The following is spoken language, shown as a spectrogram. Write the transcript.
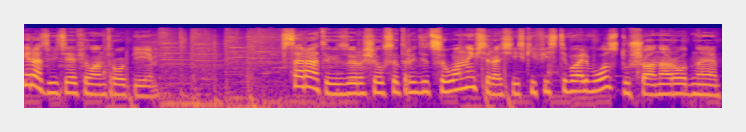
и развития филантропии. В Саратове завершился традиционный всероссийский фестиваль ВОЗ «Душа народная».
